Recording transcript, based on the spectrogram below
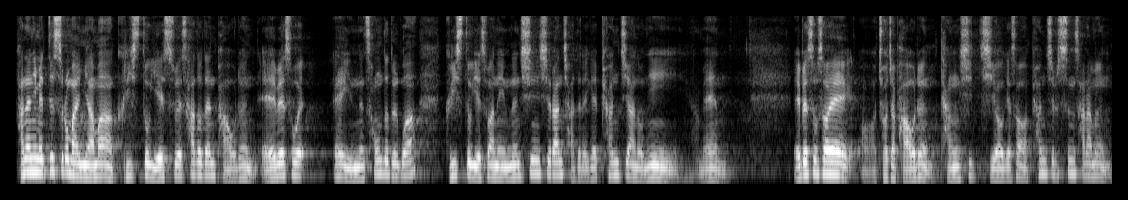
하나님의 뜻으로 말미암아 그리스도 예수의 사도된 바울은 에베소에 있는 성도들과 그리스도 예수 안에 있는 신실한 자들에게 편지하노니 아멘. 에베소서의 어, 저자 바울은 당시 지역에서 편지를 쓴 사람은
